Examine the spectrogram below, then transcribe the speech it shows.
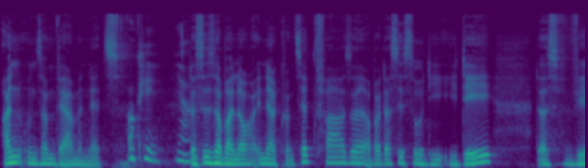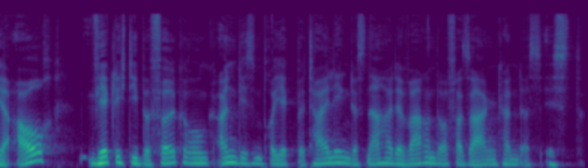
an unserem Wärmenetz. Okay, ja. Das ist aber noch in der Konzeptphase, aber das ist so die Idee, dass wir auch wirklich die Bevölkerung an diesem Projekt beteiligen, dass nachher der Warendorfer sagen kann, das ist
